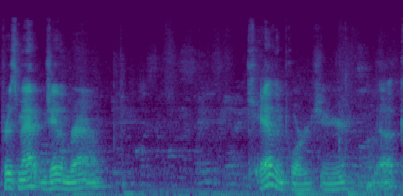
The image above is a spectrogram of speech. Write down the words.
Prismatic Jaylen Brown. Kevin Porter Jr. Yuck.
